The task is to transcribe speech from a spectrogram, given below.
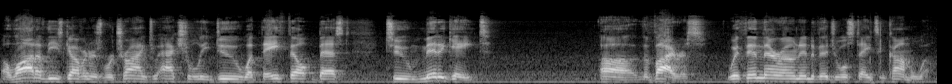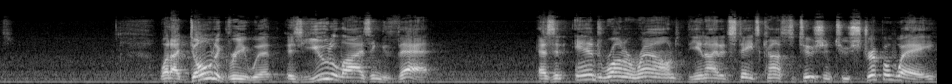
a lot of these governors were trying to actually do what they felt best to mitigate uh, the virus within their own individual states and commonwealths. What I don't agree with is utilizing that as an end run around the United States Constitution to strip away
